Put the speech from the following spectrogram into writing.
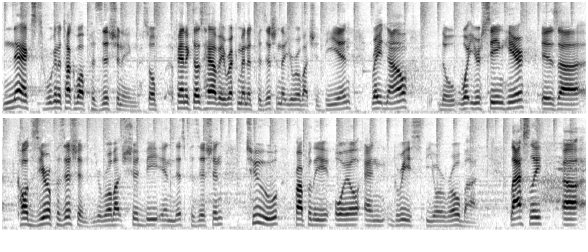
Next, we're gonna talk about positioning. So Fanuc does have a recommended position that your robot should be in. Right now, the, what you're seeing here is uh, called zero position. Your robot should be in this position to properly oil and grease your robot. Lastly, uh,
